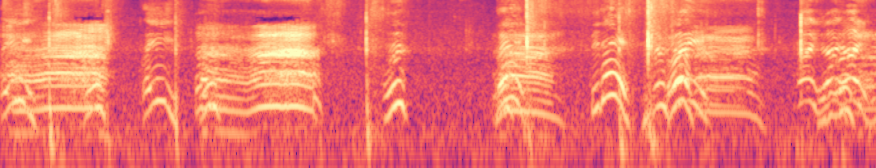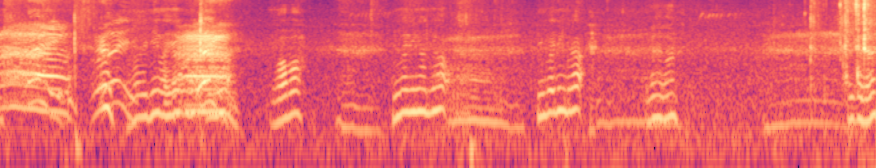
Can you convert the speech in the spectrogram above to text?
ตีตีตีตีดิ เฮ้ยเฮ้ยเฮ้ยเฮ้ยเฮ้ย มายิงมายิงพอพอยิงไปยิงไปแล้วยิงไปยิงไปแล้วไม่ระวังยิงกันนะ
